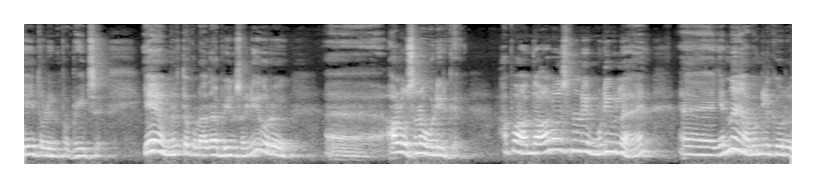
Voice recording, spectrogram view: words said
ஏஐ தொழில்நுட்பம் போயிடுச்சு ஏன் நிறுத்தக்கூடாது அப்படின்னு சொல்லி ஒரு ஆலோசனை ஆலோசனை ஓடிருக்கு அப்போ அந்த ஆலோசனையுடைய முடிவில் என்ன அவங்களுக்கு ஒரு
